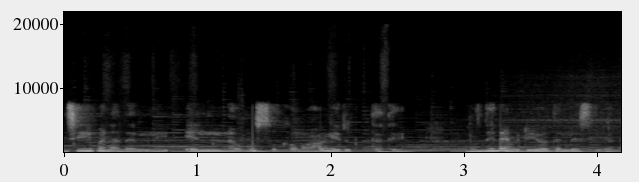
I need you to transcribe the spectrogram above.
ಜೀವನದಲ್ಲಿ ಎಲ್ಲವೂ ಸುಖವಾಗಿರುತ್ತದೆ. ಮುಂದಿನ ವಿಡಿಯೋದಲ್ಲಿ ಸಿಗೋಣ.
